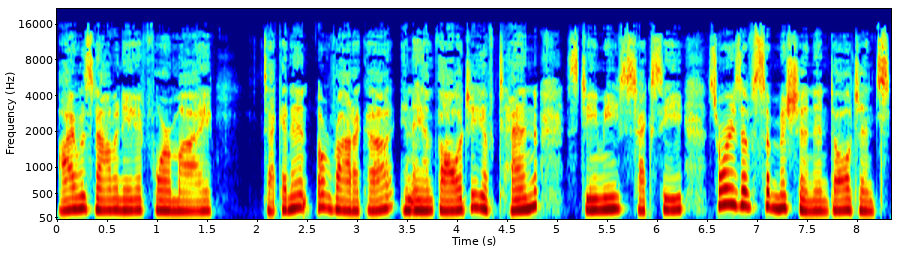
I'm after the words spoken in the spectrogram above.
I was nominated for my decadent erotica, an anthology of 10 steamy, sexy stories of submission, indulgence,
